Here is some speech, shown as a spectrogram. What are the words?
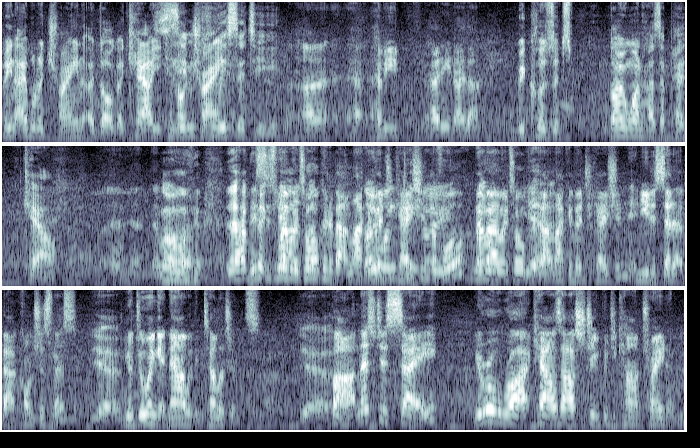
Being able to train a dog. A cow you cannot train Simplicity. Uh, have you? How do you know that? because it's no one has a pet cow. Well, this is where we're talking about lack no of education go- before. no Remember how we one- were talking yeah, about lack of education, and you just said it about consciousness. Yeah, You're doing it now with intelligence. yeah. But let's just say you're all right. Cows are stupid. You can't train them,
